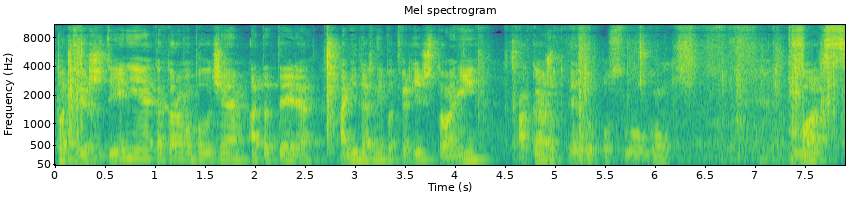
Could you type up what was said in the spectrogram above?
подтверждение, которое мы получаем от отеля, они должны подтвердить, что они окажут эту услугу. Вакс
